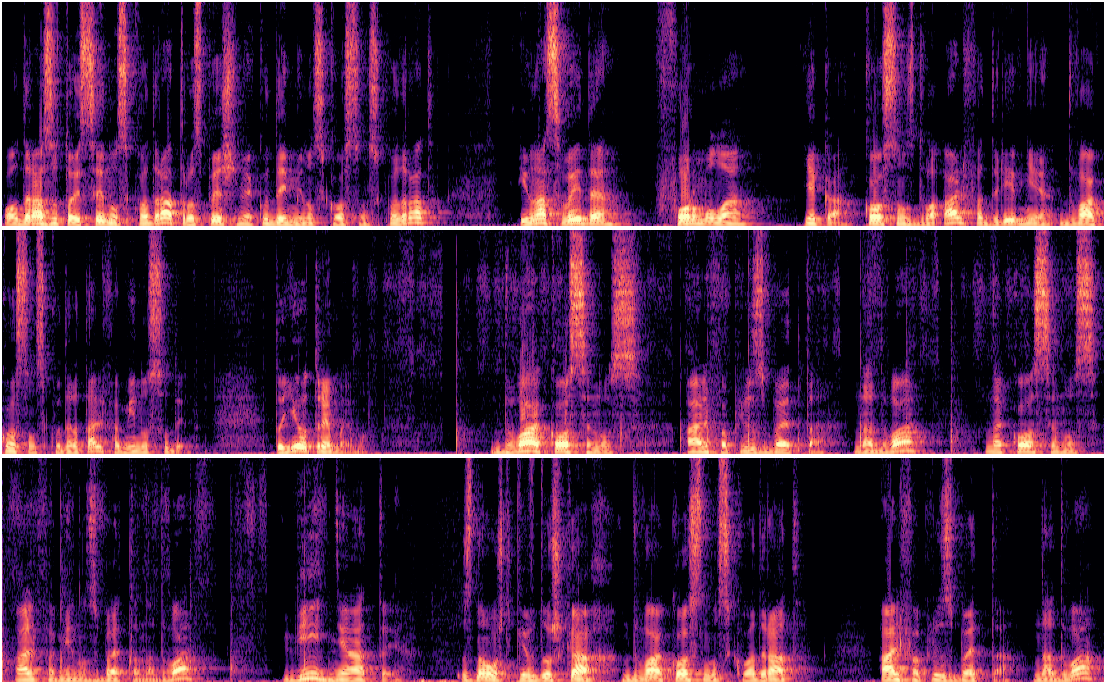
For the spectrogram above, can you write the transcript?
одразу той синус квадрат розпишемо як 1 мінус косинус квадрат, і в нас вийде формула яка? Косинус 2 альфа дорівнює 2 косинус квадрат альфа мінус 1. Тоді отримаємо 2 косинус альфа плюс бета на 2 на косинус альфа мінус бета на 2 відняти знову ж таки, в дужках 2 косинус квадрат альфа плюс бета на 2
